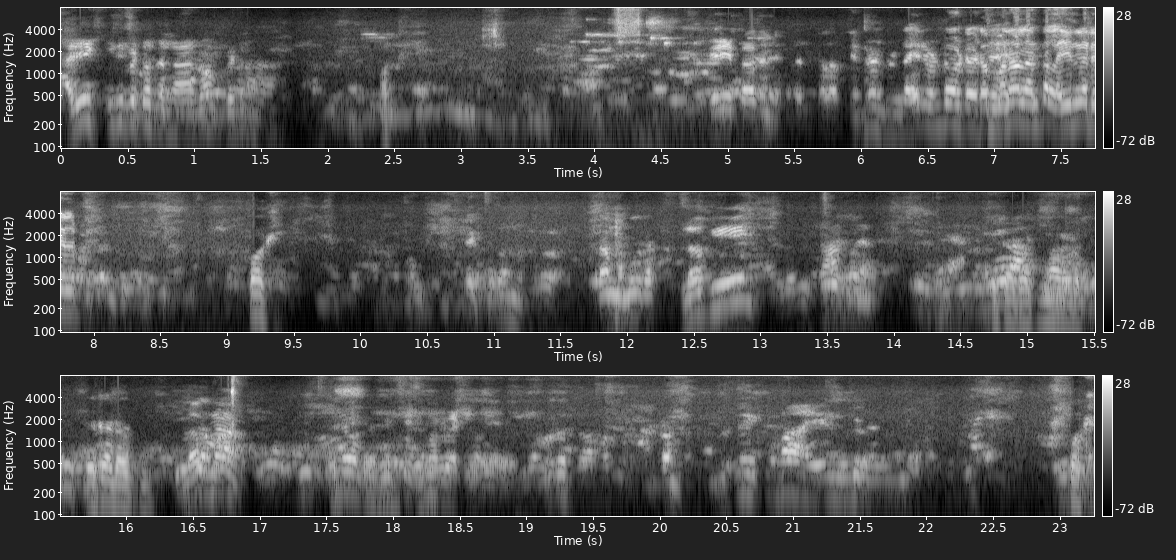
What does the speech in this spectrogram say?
అది ఇది పెట్టొద్దన్నా నోట్ పెట్టు. వేరే ప్రాబ్లం మన వాళ్ళంతా లైన్లో నిలబడి ఓకే. లోకి. ఇక్కడ అవుతున్నారు ఇక్కడ అవుతుంది ఓకే.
